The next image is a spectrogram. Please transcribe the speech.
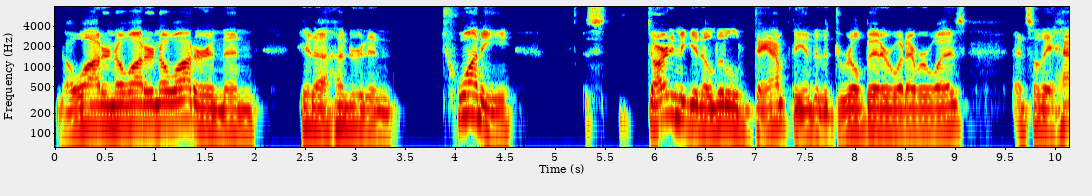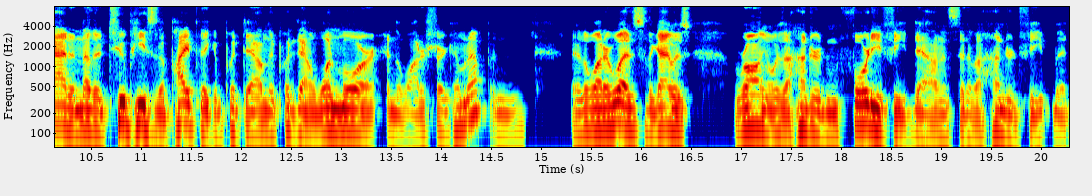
no water, no water, no water, and then hit hundred and twenty, starting to get a little damp the end of the drill bit or whatever it was. And so they had another two pieces of pipe they could put down. They put down one more, and the water started coming up, and there the water was. So the guy was wrong. It was 140 feet down instead of 100 feet, but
